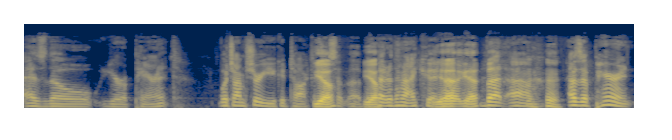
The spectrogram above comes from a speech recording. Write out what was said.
as though you're a parent, which I'm sure you could talk to Yeah, this a, a yeah. better than I could. Yeah, yeah. But um, as a parent,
